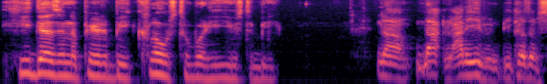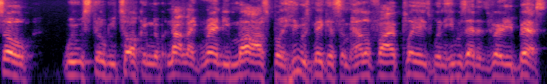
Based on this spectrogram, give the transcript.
he doesn't appear to be close to what he used to be. No, not not even because if so, we would still be talking about not like Randy Moss, but he was making some hellified plays when he was at his very best.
